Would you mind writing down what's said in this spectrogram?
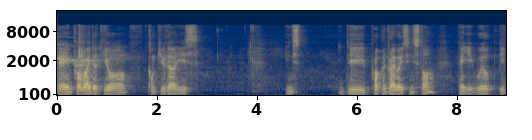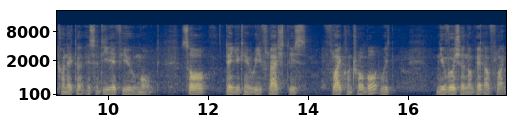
Then provided your computer is in the proper driver is installed then it will be connected as a DFU mode. So then you can reflash this flight control board with new version of Betaflight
